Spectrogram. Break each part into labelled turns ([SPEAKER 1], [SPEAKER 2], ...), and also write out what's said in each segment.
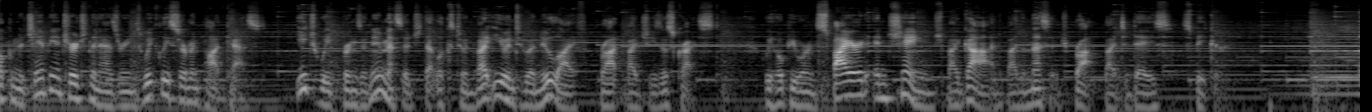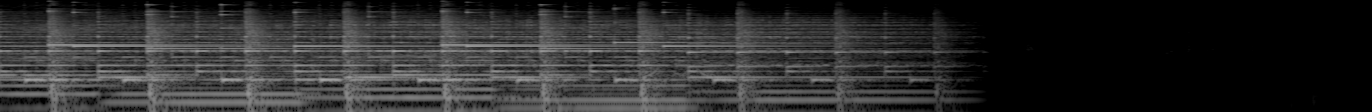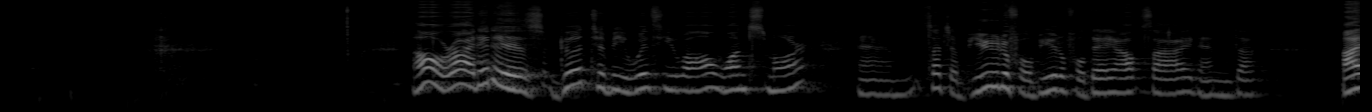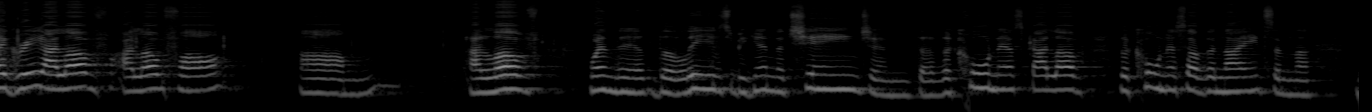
[SPEAKER 1] Welcome to Champion Church of the Nazarene's weekly sermon podcast. Each week brings a new message that looks to invite you into a new life brought by Jesus Christ. We hope you are inspired and changed by God by the message brought by today's speaker.
[SPEAKER 2] Good to be with you all once more. Um, such a beautiful, beautiful day outside, and uh, I agree. I love, I love fall. Um, I love when the, the leaves begin to change and the, the coolness. I love the coolness of the nights and the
